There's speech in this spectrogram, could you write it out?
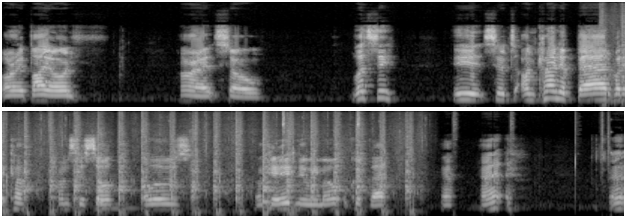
alright, bye, Owen. Alright, so let's see. Since I'm kind of bad when it com comes to solos. Okay, new emote. Equip that. Uh, uh, uh,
